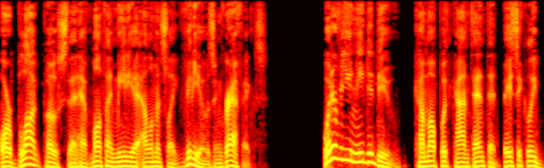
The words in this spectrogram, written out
or blog posts that have multimedia elements like videos and graphics. Whatever you need to do, come up with content that basically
